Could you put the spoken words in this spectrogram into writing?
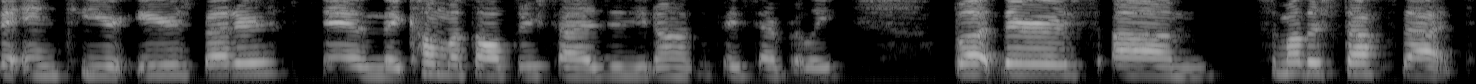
fit into your ears better, and they come with all three sizes. You don't have to pay separately. But there's um some other stuff that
